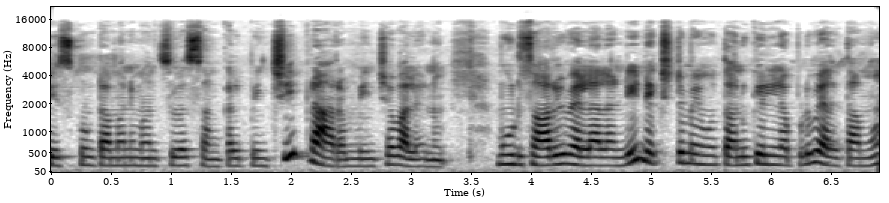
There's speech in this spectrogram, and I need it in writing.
చేసుకుంటామని మనసులో సంకల్పించి ప్రారంభించవలను. మూడు సార్లు వెళ్ళాలండి. నెక్స్ట్ మేము తణుకు వెళ్ళినప్పుడు వెళ్తాము.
